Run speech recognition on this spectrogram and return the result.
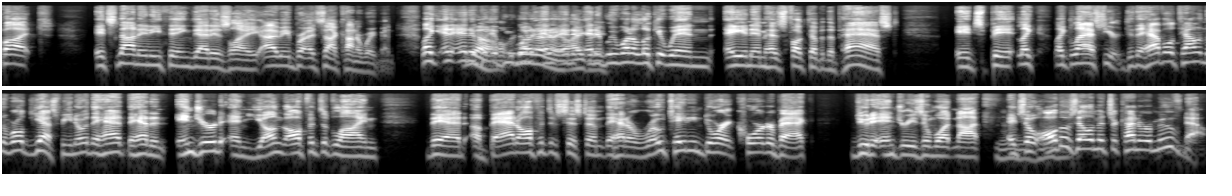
but it's not anything that is like I mean, bro, it's not Conner Weigman. Like, and, and No, if, we want, no, no, and- and if we want to look at when A and M has fucked up in the past, it's been like like last year. Did they have all the talent in the world? Yes, but you know what they had? They had an injured and young offensive line. They had a bad offensive system. They had a rotating door at quarterback due to injuries and whatnot. And so all Mhm. those elements are kind of removed now.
